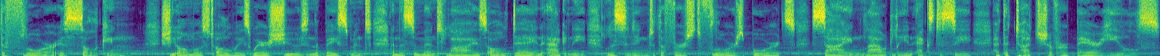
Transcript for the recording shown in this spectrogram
The floor is sulking. She almost always wears shoes in the basement, and the cement lies all day in agony, listening to the first floor's boards, sighing loudly in ecstasy at the touch of her bare heels.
